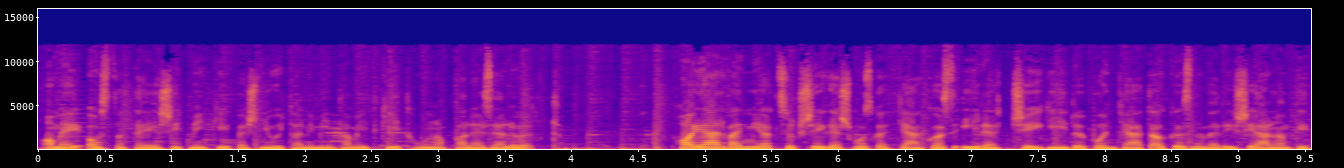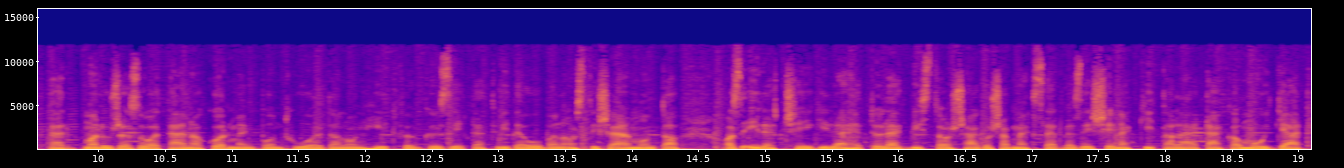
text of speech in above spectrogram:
amely azt a teljesítményt képes nyújtani, mint amit két hónappal ezelőtt. Ha a járvány miatt szükséges, mozgatják az érettségi időpontját. A köznevelési államtitkár Maruzsa Zoltán a kormány.hu oldalon hétfőn közzétett videóban azt is elmondta, az érettségi lehető legbiztonságosabb megszervezésének kitalálták a módját,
